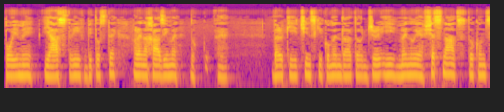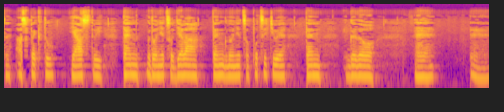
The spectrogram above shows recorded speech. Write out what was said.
pojmy jáství v bytostech, ale nacházíme do, eh, velký čínský komentátor Zhi jmenuje 16 dokonce aspektů jáství. Ten, kdo něco dělá, ten, kdo něco pociťuje, ten, kdo eh, eh,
